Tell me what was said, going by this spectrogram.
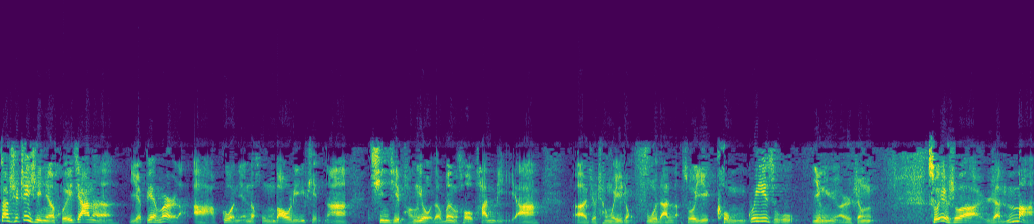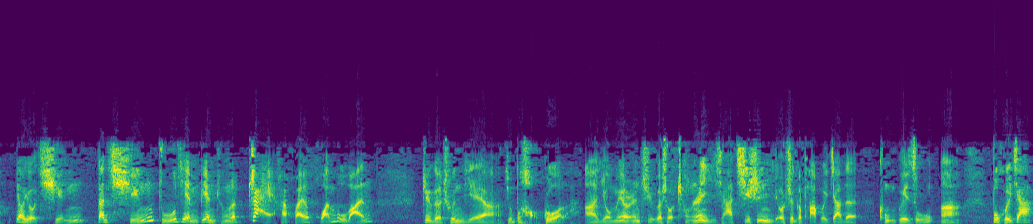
但是这些年回家呢，也变味儿了啊。过年的红包礼品啊，亲戚朋友的问候攀比呀。啊，就成为一种负担了，所以恐归族应运而生。所以说啊，人嘛要有情，但情逐渐变成了债，还还还不完。这个春节啊就不好过了啊！有没有人举个手承认一下？其实你就是个怕回家的恐归族啊！不回家，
